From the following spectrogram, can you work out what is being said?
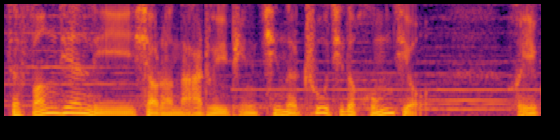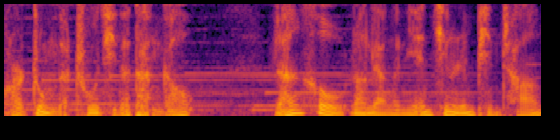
在房间里，校长拿出一瓶轻得出奇的红酒，和一块重得出奇的蛋糕，然后让两个年轻人品尝。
